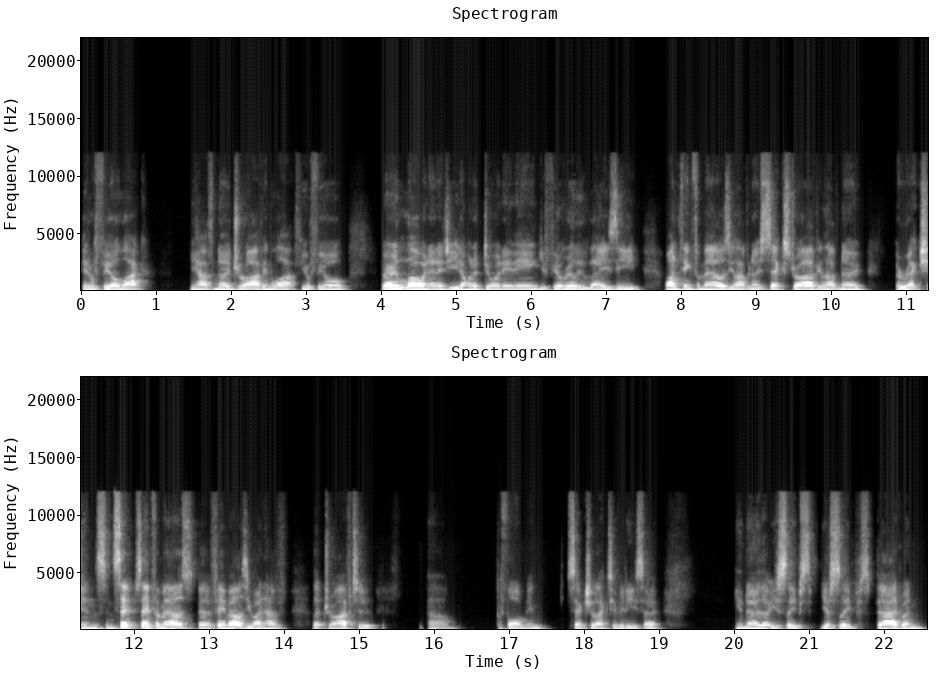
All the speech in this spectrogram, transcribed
it'll feel like you have no drive in life. You'll feel very low in energy. You don't want to do anything. You feel really lazy. One thing for males, you'll have no sex drive. You'll have no erections, and same same for males. Uh, females, you won't have that drive to um, perform in sexual activity. So you know that your sleep's your sleep's bad when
